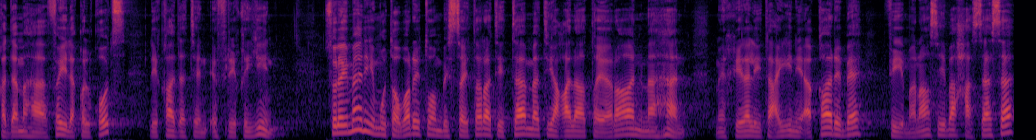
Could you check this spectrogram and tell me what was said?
قدمها فيلق القدس لقادة إفريقيين. سليماني متورط بالسيطرة التامة على طيران ماهان من خلال تعيين أقاربه في مناصب حساسة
